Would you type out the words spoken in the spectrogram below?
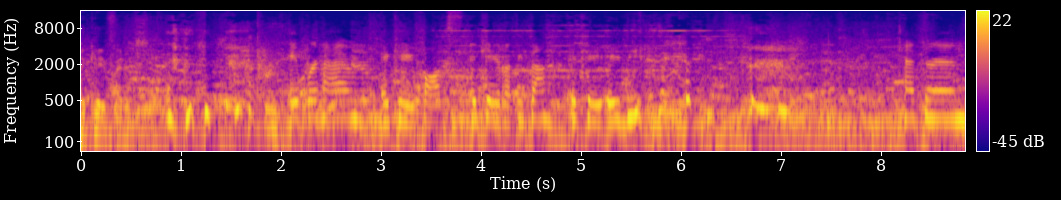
Okay, FedEx. Abraham, aka Fox, aka Ratita, aka AB, Catherine,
